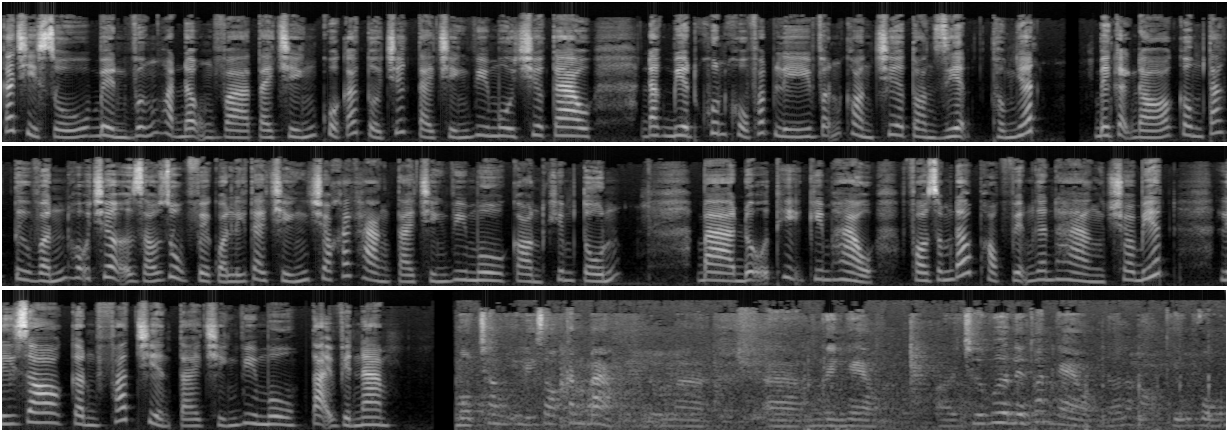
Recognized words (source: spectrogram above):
các chỉ số bền vững hoạt động và tài chính của các tổ chức tài chính vi mô chưa cao, đặc biệt khuôn khổ pháp lý vẫn còn chưa toàn diện, thống nhất. Bên cạnh đó, công tác tư vấn hỗ trợ giáo dục về quản lý tài chính cho khách hàng tài chính vi mô còn khiêm tốn. Bà Đỗ Thị Kim Hảo, Phó Giám đốc Học viện Ngân hàng cho biết lý do cần phát triển tài chính vi mô tại Việt Nam. Một trong những lý do căn bản à, người nghèo à, chưa vươn lên thoát nghèo đó là họ thiếu vốn.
